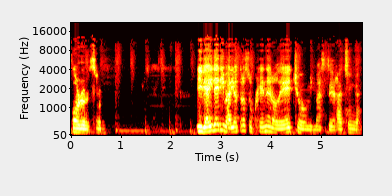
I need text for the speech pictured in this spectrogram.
horror. surf. Y de ahí derivaría otro subgénero, de hecho, mi master. Ah, chinga.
